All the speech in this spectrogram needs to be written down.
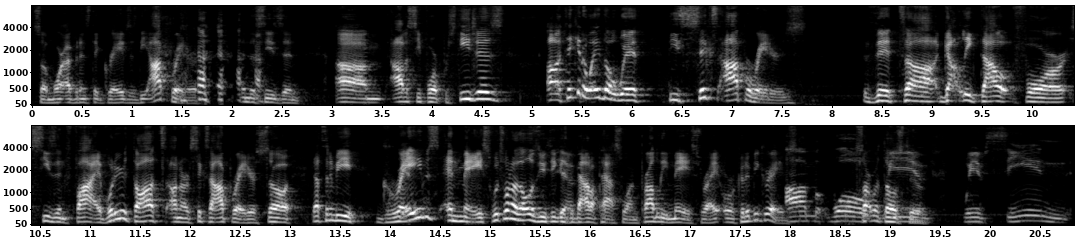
So more evidence that Graves is the operator in the season. Um, obviously, four prestiges. Uh, take it away though with these six operators that uh, got leaked out for season five. What are your thoughts on our six operators? So that's going to be Graves and Mace. Which one of those do you think is the Battle Pass one? Probably Mace, right? Or could it be Graves? Um, well, Start with those two. we've, We've seen,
